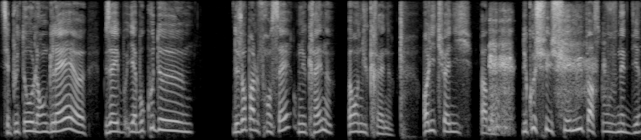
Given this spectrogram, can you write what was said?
c'est plutôt l'anglais. euh, Vous avez, il y a beaucoup de de gens parlent français en Ukraine, en Ukraine, en Lituanie, pardon. du coup, je suis, je suis ému par ce que vous venez de dire.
